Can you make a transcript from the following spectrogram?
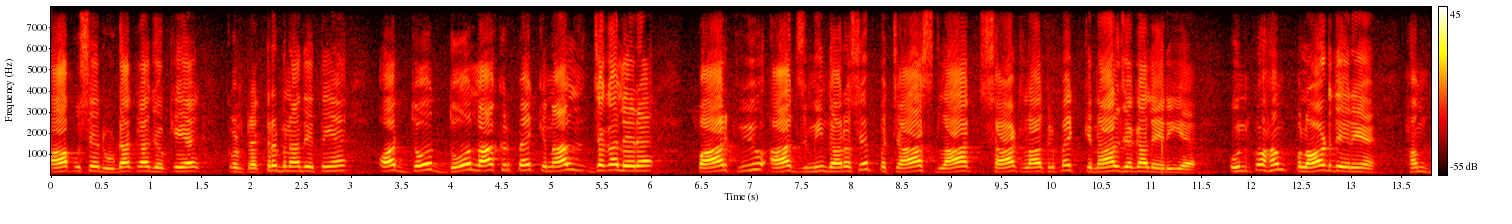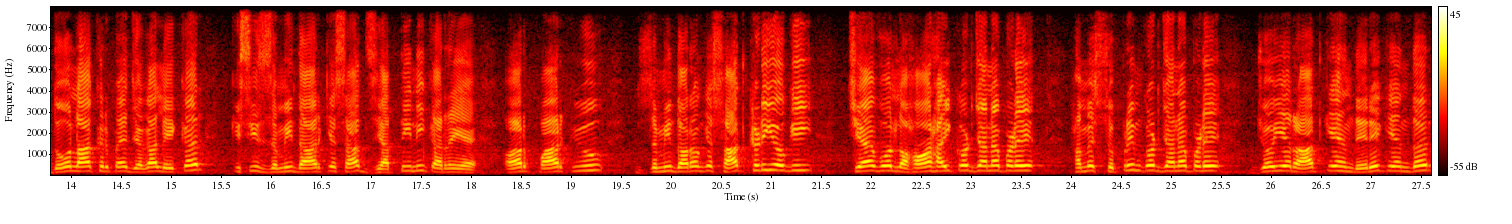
आप उसे रूडा का जो कि है, कॉन्ट्रैक्टर बना देते हैं और जो दो लाख रुपए किनाल जगह ले रहा है। पार्क व्यू आज ज़मींदारों से पचास लाख, साठ लाख रुपए किनाल जगह ले रही है। उनको हम प्लॉट दे रहे हैं। हम दो लाख रुपए जगह लेकर किसी ज़मींदार के साथ ज़्यादती नहीं कर रहे हैं। और पार्क व्यू ज़मींदारों के साथ खड़ी होगी। चाहे वो लाहौर हाई कोर्ट जाना पड़े, हमें सुप्रीम कोर्ट जाना पड़े, जो ये रात के अंधेरे के अंदर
